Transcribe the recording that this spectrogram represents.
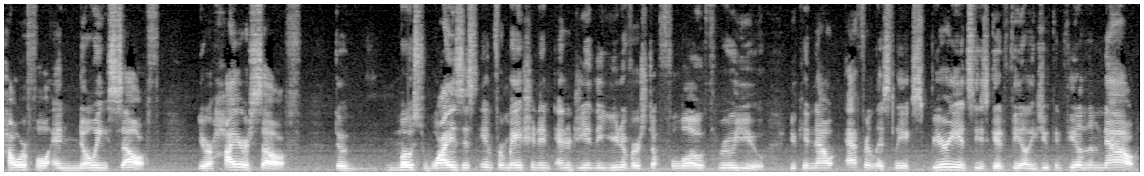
powerful and knowing self, your higher self, the most wisest information and energy in the universe to flow through you. You can now effortlessly experience these good feelings. You can feel them now.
